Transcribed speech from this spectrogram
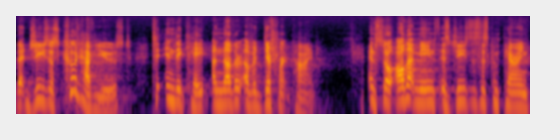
that Jesus could have used to indicate another of a different kind. And so all that means is Jesus is comparing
